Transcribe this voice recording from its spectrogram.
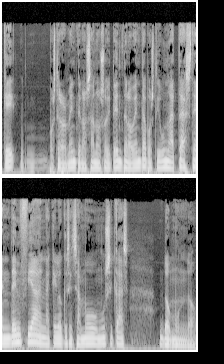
que mm, posteriormente nos anos 80 e 90 pues, tivo unha trascendencia en aquilo que se chamou músicas do mundo.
